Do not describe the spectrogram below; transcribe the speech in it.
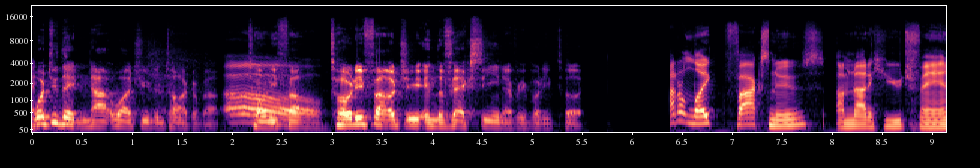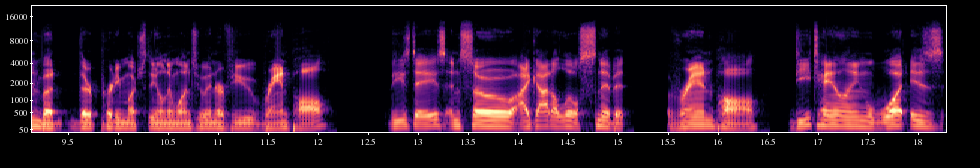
what do they not want you to talk about? Oh. Tony, Fa- Tony Fauci and the vaccine everybody took. I don't like Fox News. I'm not a huge fan, but they're pretty much the only ones who interview Rand Paul these days. And so I got a little snippet of Rand Paul detailing what is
